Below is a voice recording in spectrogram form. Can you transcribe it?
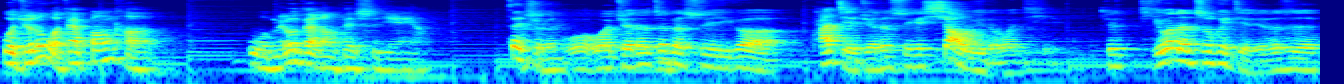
我觉得我在帮他，我没有在浪费时间呀。再举个我我觉得这个是一个，他解决的是一个效率的问题。就提问的智慧解决的是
